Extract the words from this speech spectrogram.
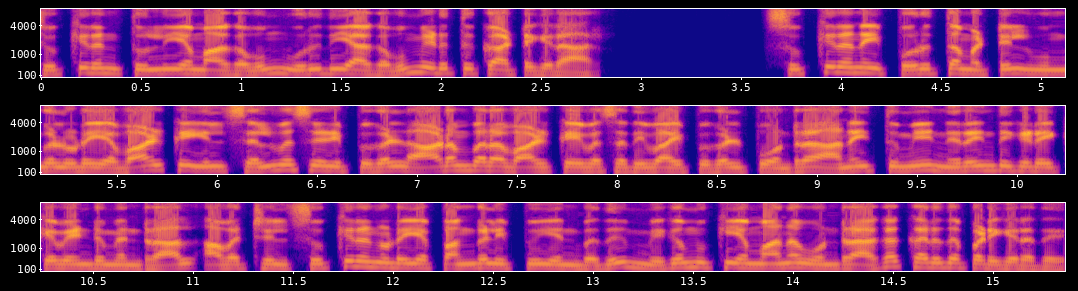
சுக்கிரன் துல்லியமாகவும் உறுதியாகவும் எடுத்துக்காட்டுகிறார். சுக்கிரனை பொறுத்தமட்டில் உங்களுடைய வாழ்க்கையில் செல்வ செழிப்புகள் ஆடம்பர வாழ்க்கை வசதி வாய்ப்புகள் போன்ற அனைத்துமே நிறைந்து கிடைக்க வேண்டுமென்றால் அவற்றில் சுக்கிரனுடைய பங்களிப்பு என்பது மிக முக்கியமான ஒன்றாக கருதப்படுகிறது.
